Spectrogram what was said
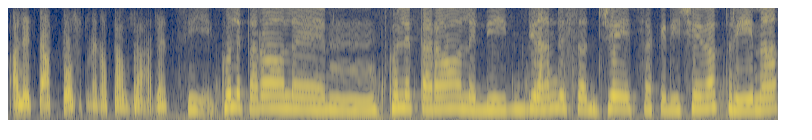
all'età postmenopausale. Sì, quelle parole, mh, quelle parole di grande saggezza che diceva prima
